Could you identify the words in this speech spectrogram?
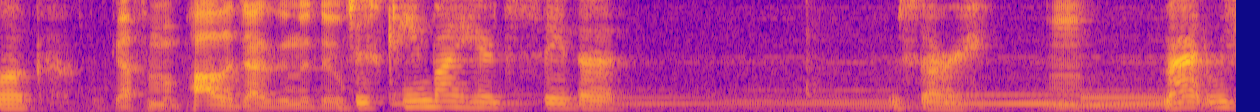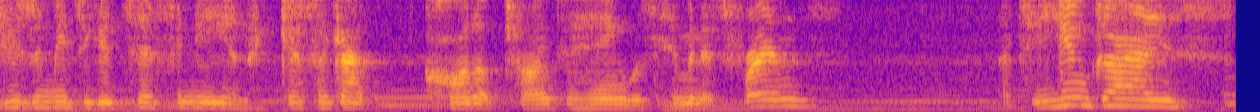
Look, Got some apologizing to do. just came by here to say that I'm sorry. Mm. Matt was using me to get Tiffany, and I guess I got caught up trying to hang with him and his friends. Now, to you guys,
